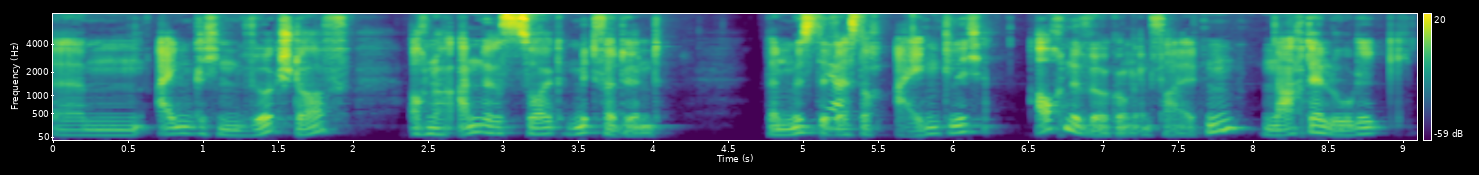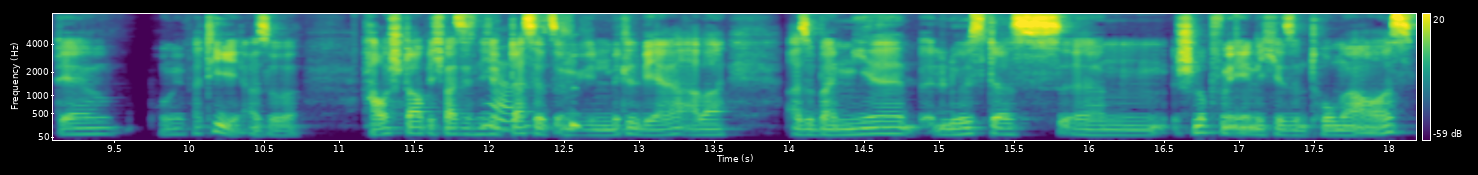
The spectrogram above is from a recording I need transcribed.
ähm, eigentlichen Wirkstoff auch noch anderes Zeug mitverdünnt. Dann müsste ja. das doch eigentlich auch eine Wirkung entfalten, nach der Logik der Homöopathie. Also Hausstaub, ich weiß jetzt nicht, ja. ob das jetzt irgendwie ein Mittel wäre, aber also bei mir löst das ähm, schnupfenähnliche Symptome aus.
